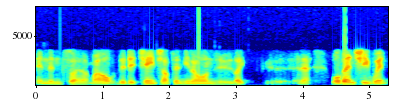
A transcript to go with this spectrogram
and then so I thought, well, did they change something? You know, and like, and that, well, then she went,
